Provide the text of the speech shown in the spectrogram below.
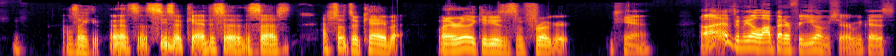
I was like, this, this, he's okay. This uh, this uh, episode's okay, but what I really could use is some Frogurt. Yeah. Well, it's gonna get a lot better for you, I'm sure, because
